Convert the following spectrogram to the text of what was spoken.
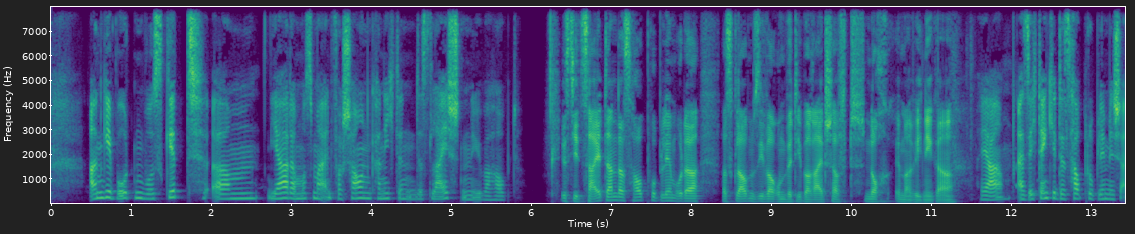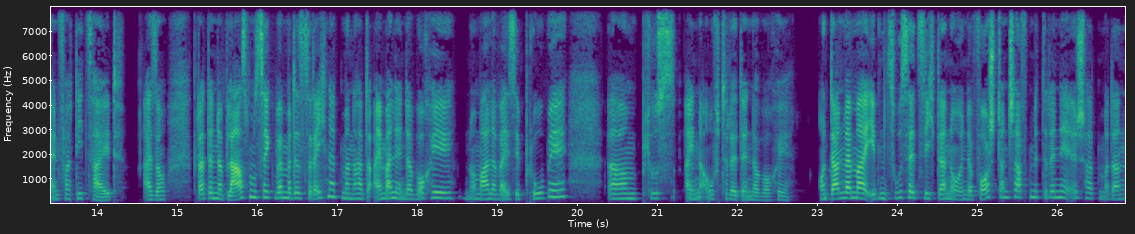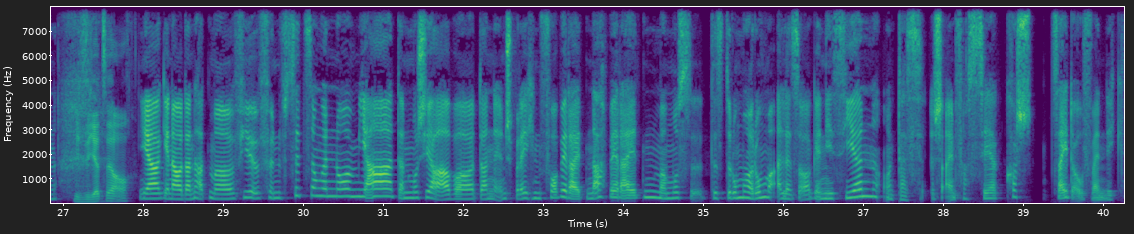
Angeboten, wo es gibt, ähm, ja, da muss man einfach schauen, kann ich denn das leisten überhaupt? Ist die Zeit dann das Hauptproblem oder was glauben Sie, warum wird die Bereitschaft noch immer weniger? Ja, also ich denke, das Hauptproblem ist einfach die Zeit. Also gerade in der Blasmusik, wenn man das rechnet, man hat einmal in der Woche normalerweise Probe ähm, plus einen Auftritt in der Woche. Und dann, wenn man eben zusätzlich dann noch in der Vorstandschaft mit drin ist, hat man dann. Wie Sie jetzt ja auch. Ja, genau, dann hat man vier, fünf Sitzungen nur im Jahr. Dann muss ja aber dann entsprechend vorbereiten, nachbereiten. Man muss das drumherum alles organisieren. Und das ist einfach sehr kost zeitaufwendig.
